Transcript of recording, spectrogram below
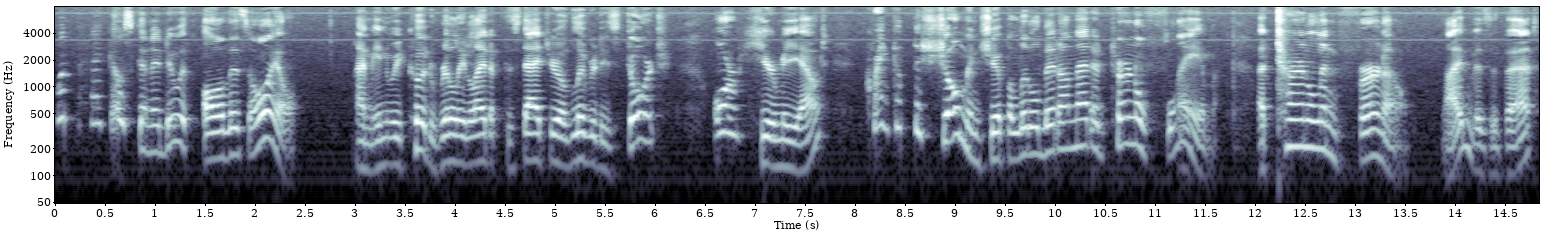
what the heck else can I do with all this oil? I mean, we could really light up the Statue of Liberty's torch, or, hear me out, crank up the showmanship a little bit on that eternal flame. Eternal Inferno. I'd visit that.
